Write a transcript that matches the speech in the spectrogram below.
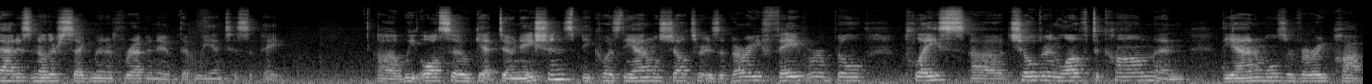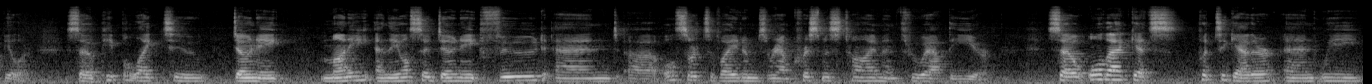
That is another segment of revenue that we anticipate. Uh, we also get donations because the animal shelter is a very favorable place. Uh, children love to come and the animals are very popular. So people like to donate money, and they also donate food and uh, all sorts of items around Christmas time and throughout the year. So all that gets put together, and we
